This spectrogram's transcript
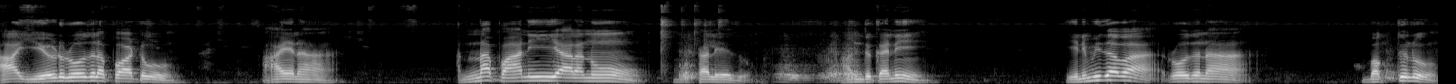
ఆ ఏడు రోజుల పాటు ఆయన అన్న పానీయాలను ముట్టలేదు. అందుకని ఎనిమిదవ రోజున భక్తులు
